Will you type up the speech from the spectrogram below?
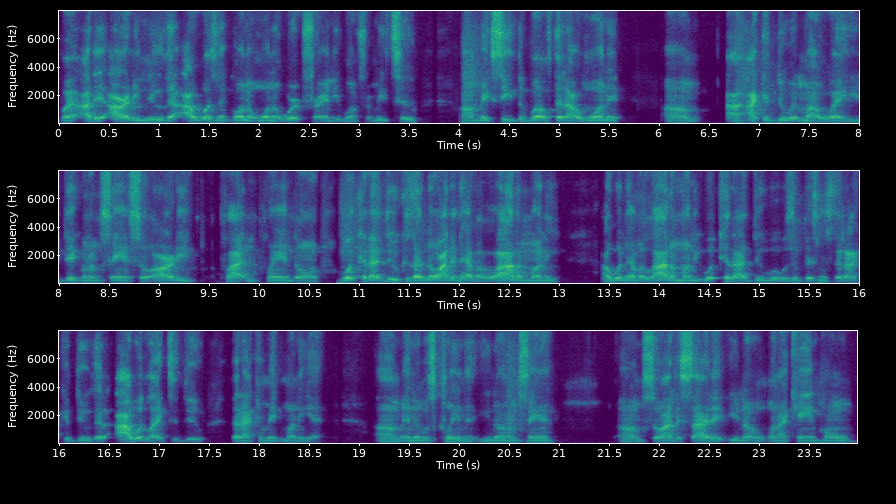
but I did I already knew that I wasn't going to want to work for anyone. For me to um, exceed the wealth that I wanted, um, I, I, could do it my way. You dig what I'm saying? So I already plotting, planned on what could I do because I know I didn't have a lot of money. I wouldn't have a lot of money. What could I do? What was a business that I could do that I would like to do that I can make money at? um, and it was cleaning. You know what I'm saying? Um, so I decided, you know, when I came home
